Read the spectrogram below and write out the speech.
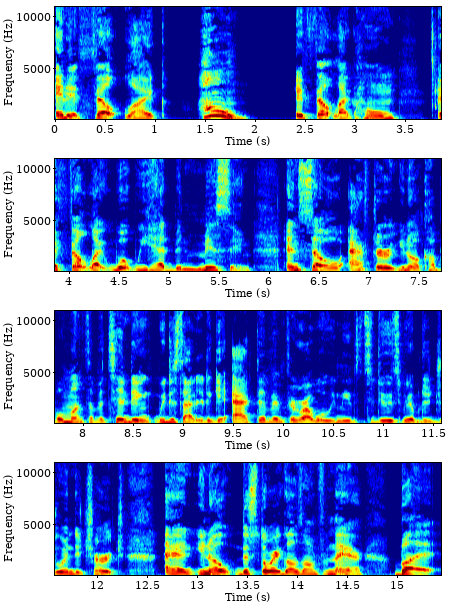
And it felt like home. It felt like home it felt like what we had been missing. And so after, you know, a couple months of attending, we decided to get active and figure out what we needed to do to be able to join the church. And, you know, the story goes on from there. But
